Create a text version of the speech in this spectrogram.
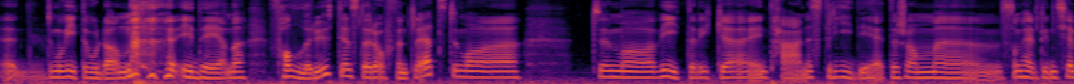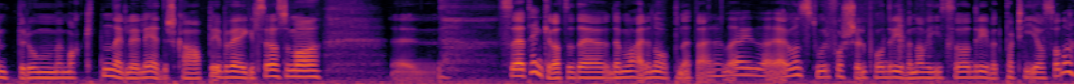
eh, Du må vite hvordan ideene faller ut i en større offentlighet. Du må, du må vite hvilke interne stridigheter som, eh, som hele tiden kjemper om makten eller lederskapet i bevegelser. Altså må Eh, så jeg tenker at det, det, må være en åpenhet der. Det er, det er, jo en stor forskjell på å drive en avis og drive et parti også, da.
